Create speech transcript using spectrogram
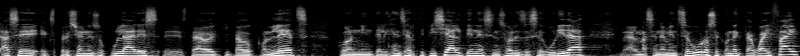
hace expresiones oculares, está equipado con LEDs, con inteligencia inteligencia artificial, tiene sensores de seguridad, almacenamiento seguro, se conecta a Wi-Fi.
